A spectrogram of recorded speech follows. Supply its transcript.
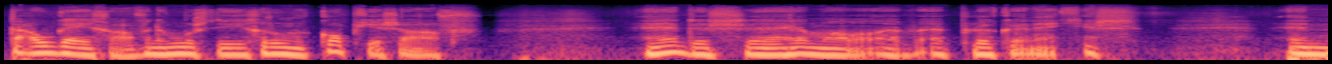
touwgee gaf. En dan moesten die groene kopjes af. Hè, dus eh, helemaal plukken netjes. En,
